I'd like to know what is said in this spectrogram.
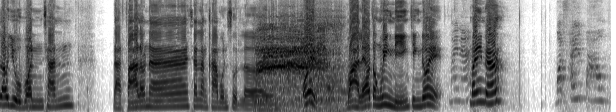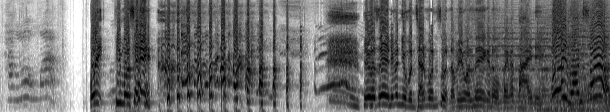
เราอยู่บนชั้นดาดฟ้าแล้วนะ ชั้นหลังคาบนสุดเลย โอ้ยว่าแล้วต้องวิ่งหนีจริงๆด้วย ไม่นะ พี่โมเซ่พี่โมเซ่นี่มันอยู่บนชั้นบนสุดนะพี่โมเซ่กระโดดไปก็ตายดิเฮ้ยมอนสเตอร์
